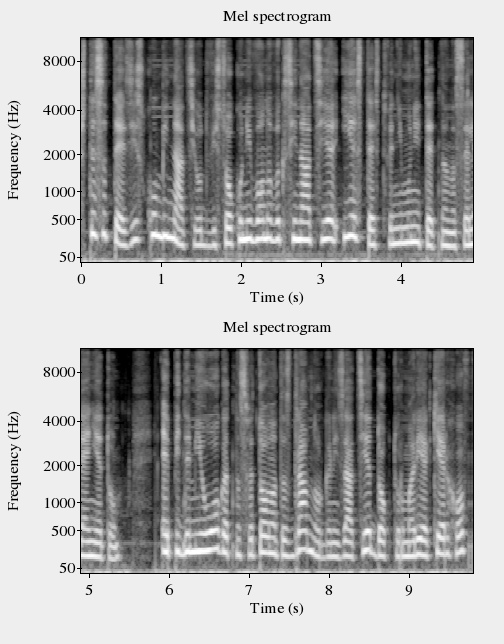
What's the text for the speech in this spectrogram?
ще са тези с комбинация от високо ниво на вакцинация и естествен имунитет на населението. Епидемиологът на Световната здравна организация доктор Мария Керхов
